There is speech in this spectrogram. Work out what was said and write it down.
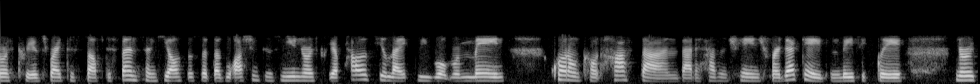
North Korea's right to self-defense. And he also said that Washington's new North Korea policy likely will remain "quote unquote" hostile, and that it hasn't changed for decades. And basically, North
